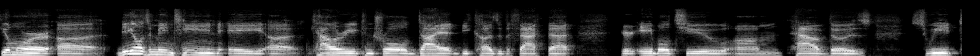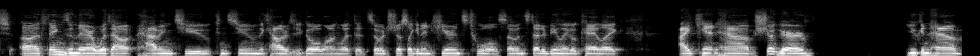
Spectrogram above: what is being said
feel more uh, being able to maintain a uh, calorie controlled diet because of the fact that you're able to um, have those sweet uh, things in there without having to consume the calories that go along with it. So it's just like an adherence tool. So instead of being like, okay, like I can't have sugar, you can have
